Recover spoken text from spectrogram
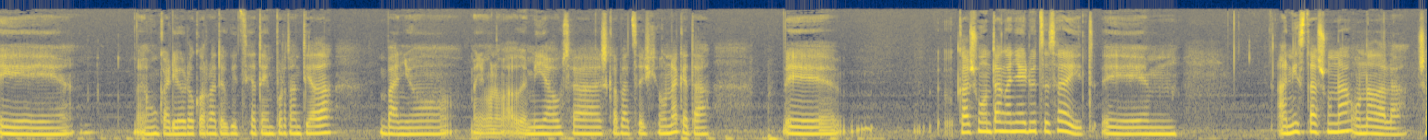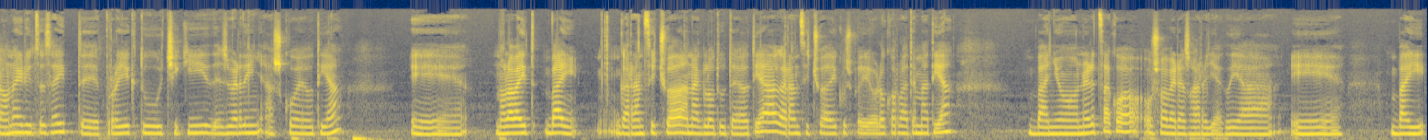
E, egunkari orokor bat eukitzia eta importantia da, baino, baino bueno, ba, mila gauza eskapatzea izkigunak, eta e, kasu hontan gaina irutze zait, e, anistasuna ona dala. Osa, ona irutze zait, e, proiektu txiki desberdin asko egotia. E, nola bait, bai, garrantzitsua da anak lotuta egotia, garrantzitsua da ikuspegi orokor bat ematia, baino niretzako oso aberazgarriak dira e, bai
